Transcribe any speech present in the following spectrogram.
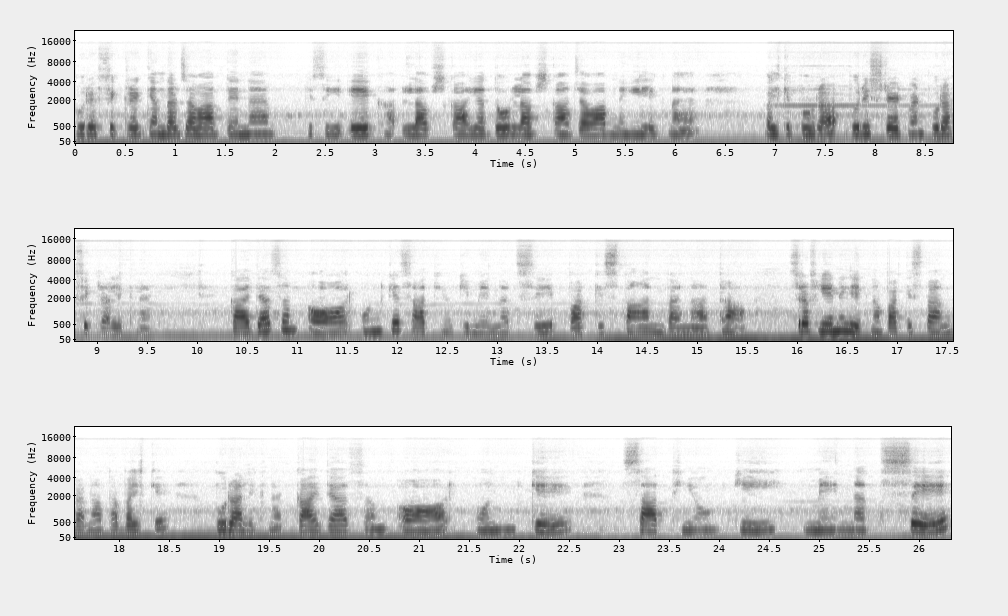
पूरे फ़िक्रे के अंदर जवाब देना है, किसी एक लफ्ज़ का या दो लफ्ज़ का जवाब नहीं लिखना है। बल्कि पूरा, पूरी स्टेटमेंट पूरा फ़िक्रा लिखना है। कायद अजम और उनके साथियों की मेहनत से पाकिस्तान बना था। सिर्फ़ ये नहीं लिखना पाकिस्तान बना था, बल्कि पूरा लिखना कायद अजम और उनके साथियों की मेहनत से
